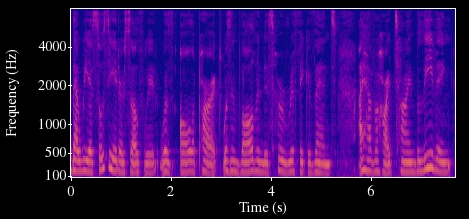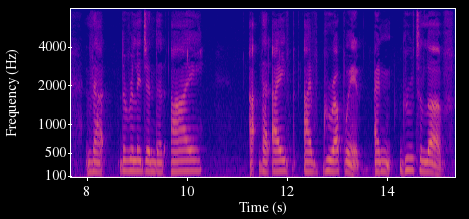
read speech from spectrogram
that we associate ourselves with was all a part, was involved in this horrific event. I have a hard time believing that the religion that I uh, that I've I've grew up with and grew to love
